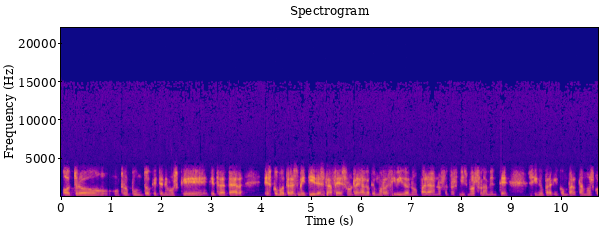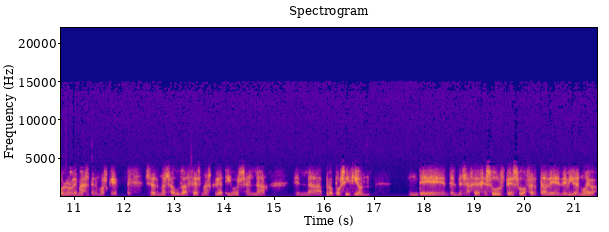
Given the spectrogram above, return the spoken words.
Otro, otro punto que tenemos que, tratar es cómo transmitir esta fe. Es un regalo que hemos recibido no para nosotros mismos solamente, sino para que compartamos con los demás. Tenemos que ser más audaces, más creativos en la, en la proposición del mensaje de Jesús, de su oferta de, vida nueva.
